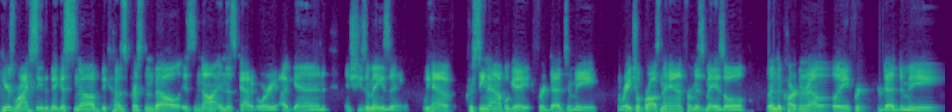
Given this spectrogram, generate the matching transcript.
Here's where I see the biggest snub because Kristen Bell is not in this category again, and she's amazing. We have Christina Applegate for Dead to Me, Rachel Brosnahan for Ms. Maisel, Linda Cardellini for Dead to Me,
